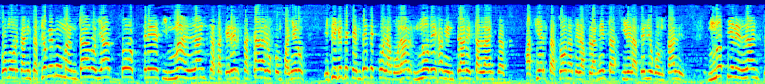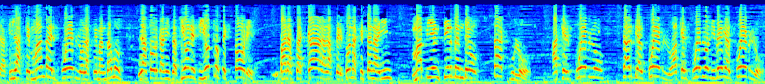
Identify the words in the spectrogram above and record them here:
Como organización hemos mandado ya dos, tres y más lanchas a querer sacar a los compañeros y fíjense que en vez de colaborar no dejan entrar estas lanchas a ciertas zonas de la planeta y de la Celio González. No tienen lanchas y las que manda el pueblo, las que mandamos las organizaciones y otros sectores para sacar a las personas que están ahí, más bien sirven de obstáculo a que el pueblo salve al pueblo, a que el pueblo libere al pueblo.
